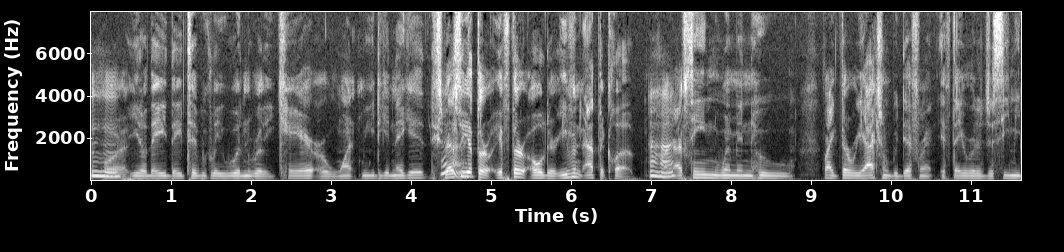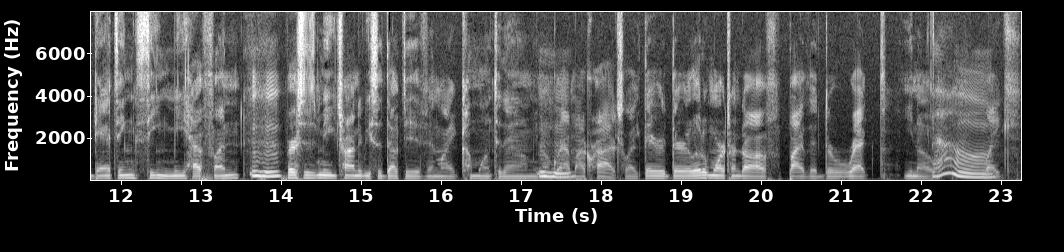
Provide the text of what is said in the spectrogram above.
Mhm. or you know they they typically wouldn't really care or want me to get naked, especially if they're if they're older, even at the club. Uh-huh. Like I've seen women who like their reaction would be different if they were to just see me dancing, seeing me have fun, mm-hmm. versus me trying to be seductive and like come on to them, you know, Mhm. grab my crotch. Like they're they're a little more turned off by the direct, you know, Oh. like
